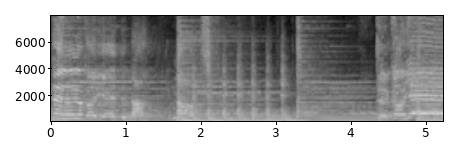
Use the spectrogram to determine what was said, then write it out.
tylko jedna noc. Tylko jedna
